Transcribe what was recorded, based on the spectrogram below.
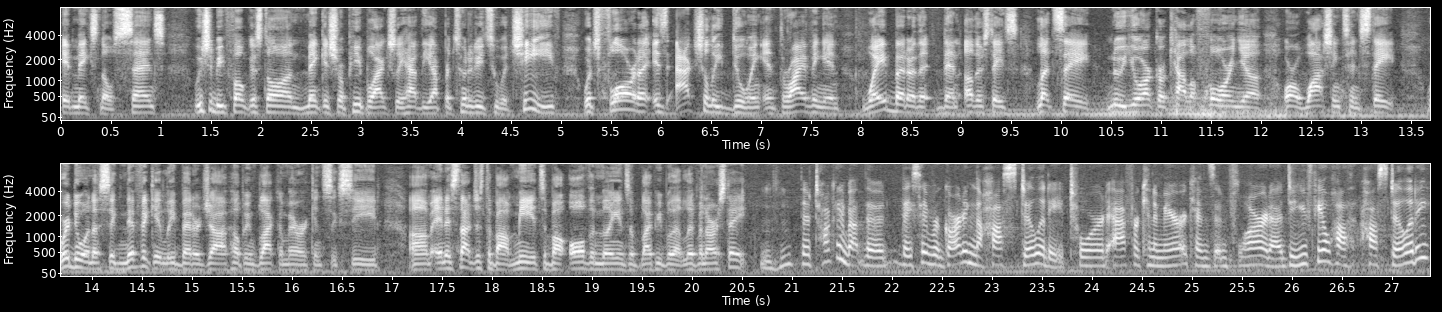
It makes no sense. We should be focused on making sure people actually have the opportunity to achieve, which Florida is actually doing and thriving in way better than, than other states, let's say New York or California or Washington State. We're doing a significantly better job helping black Americans succeed. Um, and it's not just about me, it's about all the millions of black people that live in our state. Mm-hmm. They're talking about the, they say regarding the hostility toward African Americans in Florida. Do you feel ho- hostility?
